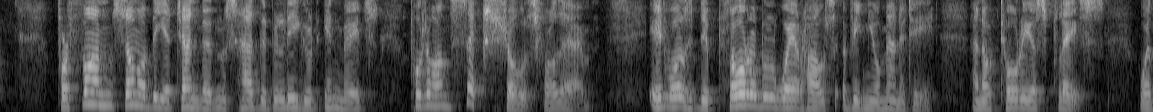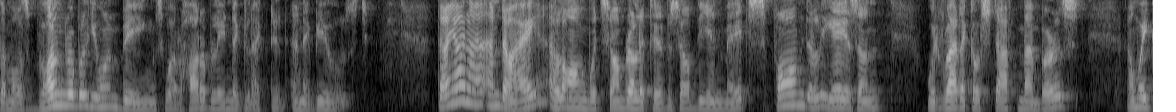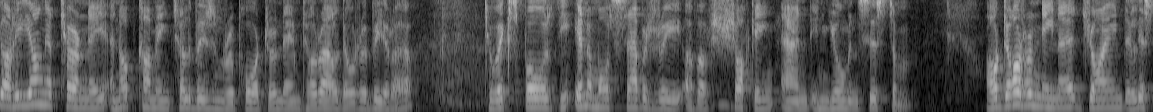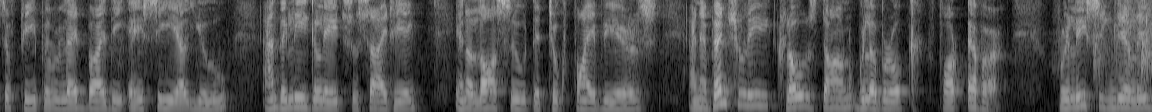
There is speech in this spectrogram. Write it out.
For fun, some of the attendants had the beleaguered inmates put on sex shows for them. It was a deplorable warehouse of inhumanity, a notorious place where the most vulnerable human beings were horribly neglected and abused. Diana and I, along with some relatives of the inmates, formed a liaison with radical staff members, and we got a young attorney, an upcoming television reporter named Geraldo Rivera, to expose the innermost savagery of a shocking and inhuman system. Our daughter Nina joined a list of people led by the ACLU and the Legal Aid Society in a lawsuit that took five years and eventually closed down Willowbrook forever releasing nearly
